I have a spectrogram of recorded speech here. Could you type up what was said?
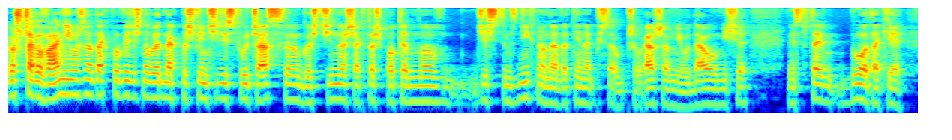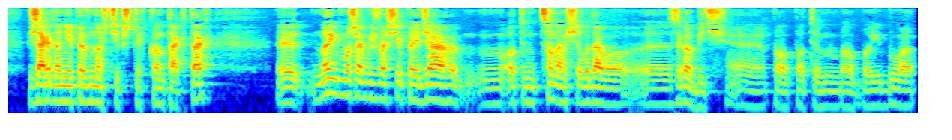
rozczarowani, można tak powiedzieć, no bo jednak poświęcili swój czas, swoją gościnność, a ktoś potem no, gdzieś z tym zniknął, nawet nie napisał, przepraszam, nie udało mi się. Więc tutaj było takie ziarno niepewności przy tych kontaktach. Y, no i może jakbyś właśnie powiedziała mm, o tym, co nam się udało y, zrobić y, po, po tym, bo, bo i było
